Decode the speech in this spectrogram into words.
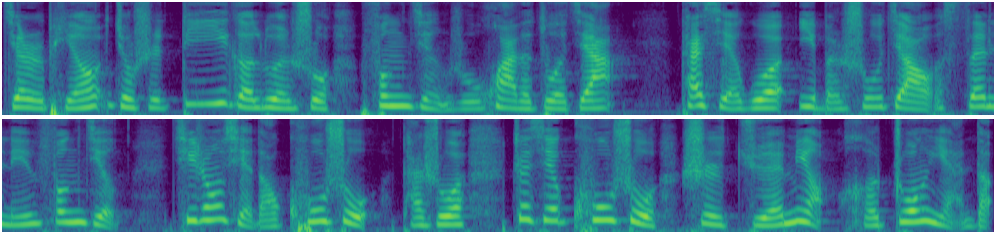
吉尔平就是第一个论述风景如画的作家。他写过一本书叫《森林风景》，其中写到枯树，他说这些枯树是绝妙和庄严的。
